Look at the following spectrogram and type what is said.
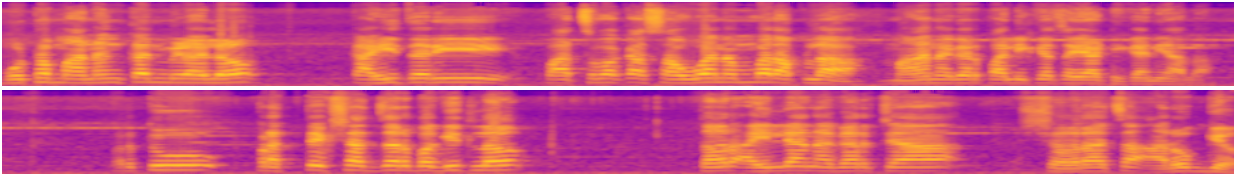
मोठं मानांकन मिळालं. काहीतरी पाचवा का सहावा नंबर आपला महानगरपालिकेचा या ठिकाणी आला. परंतु प्रत्यक्षात जर बघितलं तर अहिल्यानगरच्या शहराचं आरोग्य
